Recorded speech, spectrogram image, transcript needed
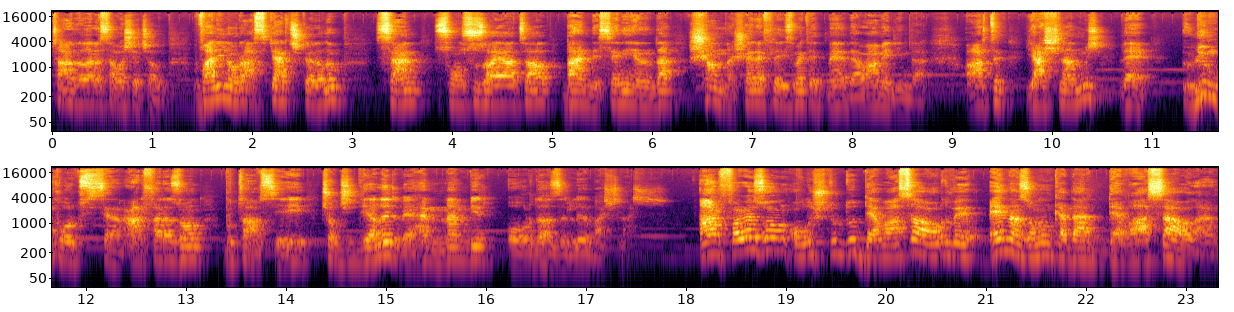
tanrılara savaş açalım. Valinor'a asker çıkaralım. Sen sonsuz hayatı al, ben de senin yanında şanla şerefle hizmet etmeye devam edeyim der. Artık yaşlanmış ve ölüm korkusu hisseden Ar-Pharazôn bu tavsiyeyi çok ciddiye alır ve hemen bir ordu hazırlığı başlar. Ar-Pharazôn oluşturduğu devasa ordu ve en az onun kadar devasa olan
